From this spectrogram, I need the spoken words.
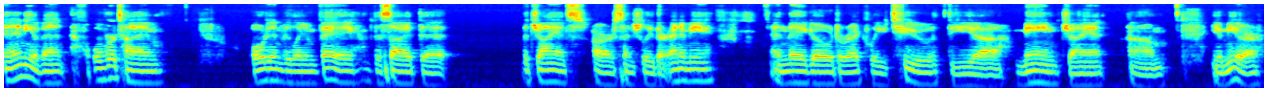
in any event, over time, Odin, and Vili Ve decide that the giants are essentially their enemy, and they go directly to the uh, main giant, um, Ymir,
